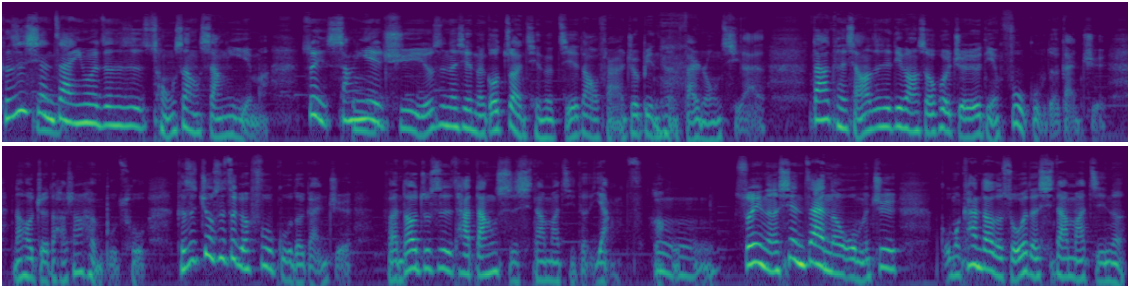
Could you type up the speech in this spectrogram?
可是现在，因为真的是崇尚商业嘛，嗯、所以商业区，也就是那些能够赚钱的街道，反而就变成繁荣起来了。嗯、大家可能想到这些地方的时候，会觉得有点复古的感觉，然后觉得好像很不错。可是就是这个复古的感觉，反倒就是他当时西大马基的样子。嗯嗯。所以呢，现在呢，我们去我们看到的所谓的西大马基呢，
